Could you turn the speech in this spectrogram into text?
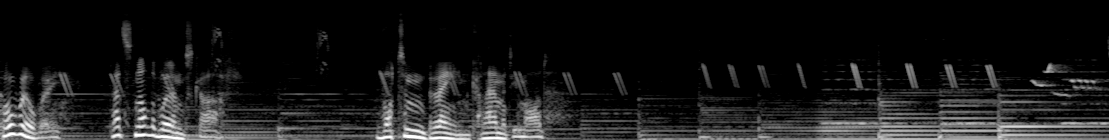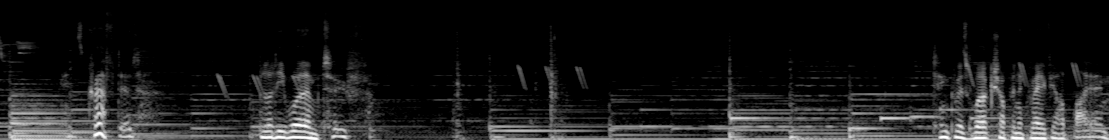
Or will we? That's not the worm scarf. Rotten Brain Calamity Mod. It's crafted? Bloody worm tooth. Tinkerer's workshop in a graveyard biome.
